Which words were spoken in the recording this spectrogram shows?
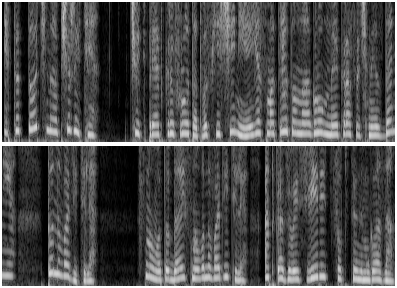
Это точно общежитие? Чуть приоткрыв рот от восхищения, я смотрю то на огромное красочное здание, то на водителя. Снова туда и снова на водителя, отказываясь верить собственным глазам.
